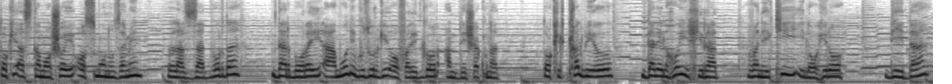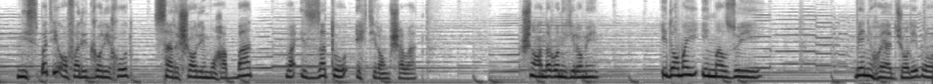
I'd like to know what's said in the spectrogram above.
то ки аз тамошои осмону замин лаззат бурда дар бораи аъмоли бузурги офаридгор андеша кунад то ки қалби ӯ далелҳои хират ва некии илоҳиро дида нисбати офаридгори худ саршори муҳаббат ва иззату эҳтиром шавад. Шунавандагони гиромӣ идомаи ин мавзӯи бениҳоят ҷолибро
